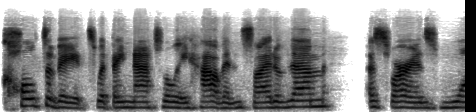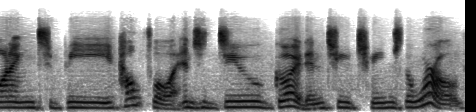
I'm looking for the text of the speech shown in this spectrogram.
cultivates what they naturally have inside of them as far as wanting to be helpful and to do good and to change the world.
